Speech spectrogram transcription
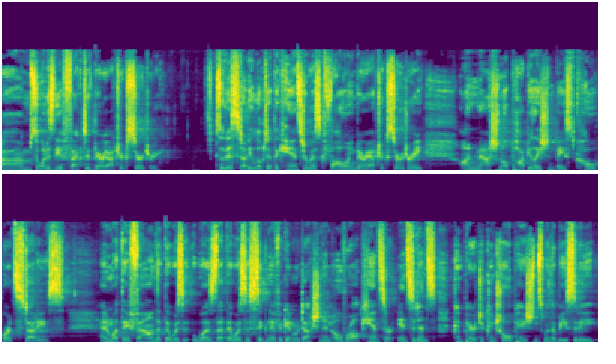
Um, so, what is the effect of bariatric surgery? So, this study looked at the cancer risk following bariatric surgery on national population based cohort studies. And what they found that there was, was that there was a significant reduction in overall cancer incidence compared to control patients with obesity,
